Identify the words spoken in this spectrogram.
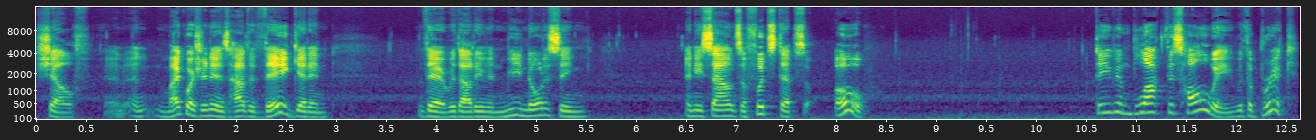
shelf. And, and my question is, how did they get in there without even me noticing any sounds of footsteps? Oh! They even blocked this hallway with a brick.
